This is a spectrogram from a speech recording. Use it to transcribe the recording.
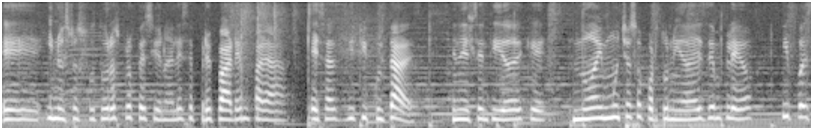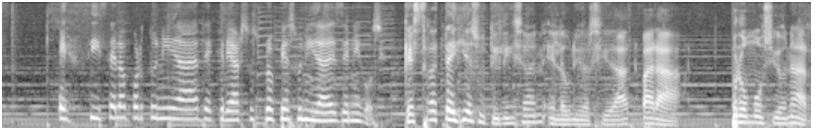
eh, y nuestros futuros profesionales se preparen para esas dificultades, en el sentido de que no hay muchas oportunidades de empleo y pues existe la oportunidad de crear sus propias unidades de negocio. ¿Qué estrategias utilizan en la universidad para promocionar,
